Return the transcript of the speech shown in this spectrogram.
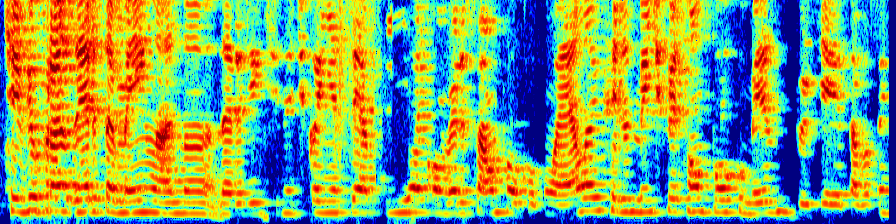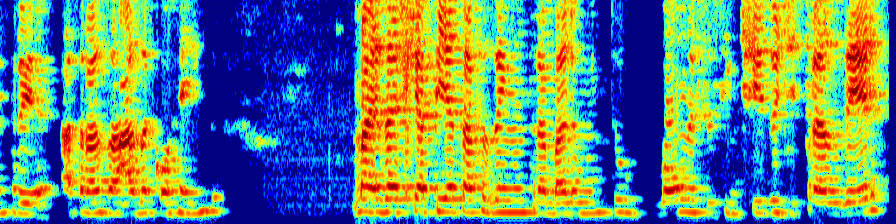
Tive o prazer também lá na, na, Argentina de conhecer a Pia, conversar um pouco com ela. Infelizmente foi só um pouco mesmo, porque estava sempre atrasada, correndo. Mas acho que a Pia está fazendo um trabalho muito bom nesse sentido de trazer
